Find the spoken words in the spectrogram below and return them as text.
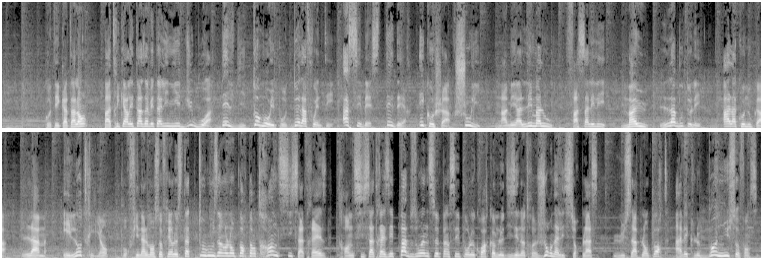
Côté catalan, Patrick Arletaz avait aligné Dubois, Delgui, Tomo Epo, De La Fuente, Acebes, Teder, Ecochard, Chouli, Mamea Lemalou, Fassalele, Mahu, Laboutelé, Alakonuka, Lame et Lotrian pour finalement s'offrir le stade toulousain en l'emportant 36 à 13. 36 à 13 et pas besoin de se pincer pour le croire comme le disait notre journaliste sur place, l'USAP l'emporte avec le bonus offensif.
